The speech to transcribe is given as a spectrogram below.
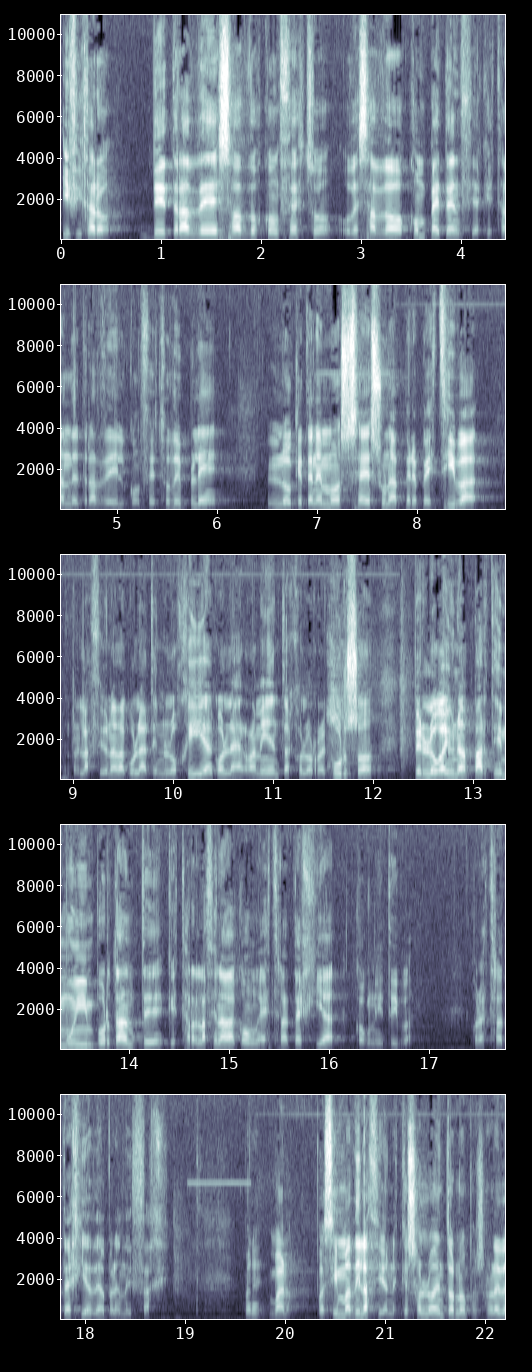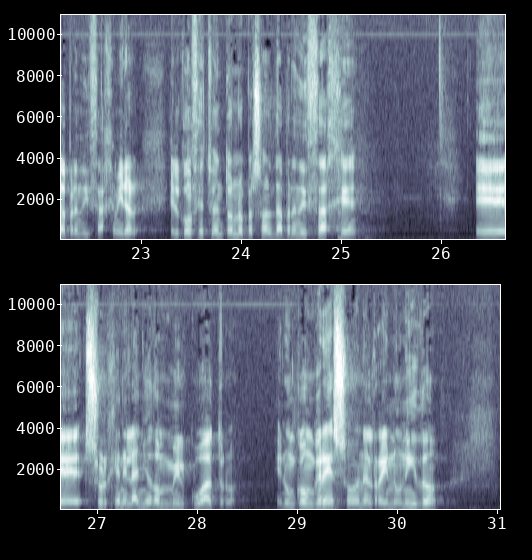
Y fijaros, detrás de esos dos conceptos, o de esas dos competencias que están detrás del concepto de PLE, lo que tenemos es una perspectiva relacionada con la tecnología, con las herramientas, con los recursos, pero luego hay una parte muy importante que está relacionada con estrategias cognitivas, con estrategias de aprendizaje. ¿Vale? Bueno, pues sin más dilaciones, ¿qué son los entornos personales de aprendizaje? Mirar, el concepto de entorno personal de aprendizaje eh, surge en el año 2004, en un congreso en el Reino Unido,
